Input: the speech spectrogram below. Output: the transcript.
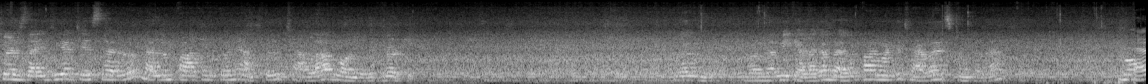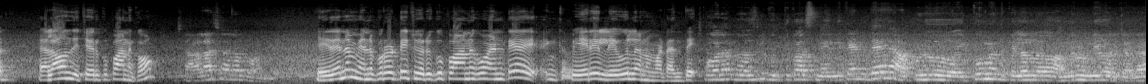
చూడండి సైజు గారు చేశారు. బెల్లం పాకంతో అసలు చాలా బాగుంది ఉప్పు రొట్టి బాగుంది. బాగుందా? మీకు ఎలాగా బెల్లం పాకం అంటే చాలా ఇష్టం కదా? ఎలా ఉంది చెరుకు పానకం? చాలా చాలా బాగుంది. ఏదైనా మినపరొట్టి చెరుకు పానకం అంటే ఇంకా వేరే లెవెల్ అనమాట అంతే. పూర్వం రోజులు గుర్తుకొస్తున్నాయి. ఎందుకంటే అప్పుడు ఎక్కువ మంది పిల్లలు అందరూ ఉండేవారు కదా.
